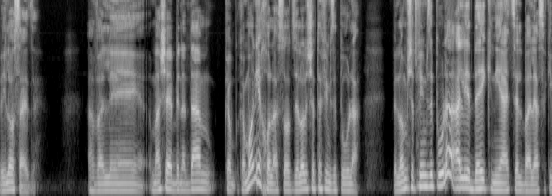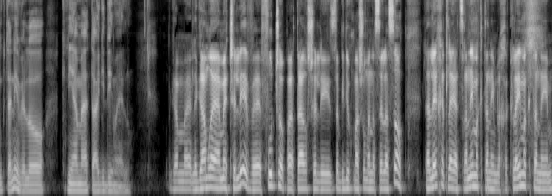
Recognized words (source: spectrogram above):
והיא לא עושה את זה. אבל מה שבן אדם כמוני יכול לעשות זה לא לשתף עם זה פעולה. ולא משתפים עם זה פעולה על ידי קנייה אצל בעלי עסקים קטנים ולא קנייה מהתאגידים האלו. גם אה, לגמרי האמת שלי, ופודשופ, האתר שלי, זה בדיוק מה שהוא מנסה לעשות. ללכת ליצרנים הקטנים, לחקלאים הקטנים,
